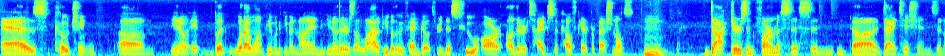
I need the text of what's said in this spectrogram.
as coaching. Um, you know, it, but what I want people to keep in mind, you know, there's a lot of people that we've had go through this who are other types of healthcare professionals, hmm. doctors and pharmacists and uh, dietitians and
